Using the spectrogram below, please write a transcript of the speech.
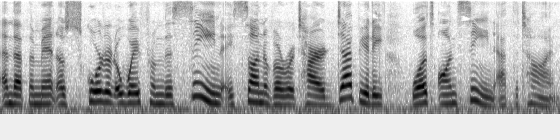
and that the man escorted away from the scene, a son of a retired deputy, was on scene at the time.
